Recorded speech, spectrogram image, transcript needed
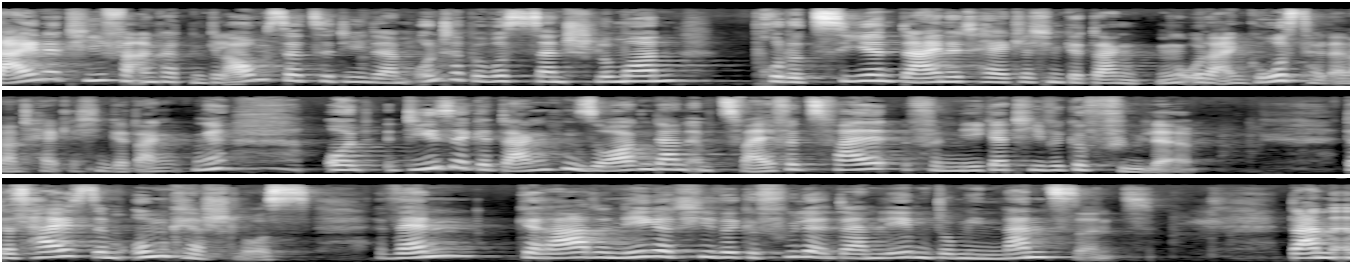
Deine tief verankerten Glaubenssätze, die in deinem Unterbewusstsein schlummern, produzieren deine täglichen Gedanken oder ein Großteil deiner täglichen Gedanken. Und diese Gedanken sorgen dann im Zweifelsfall für negative Gefühle. Das heißt im Umkehrschluss, wenn gerade negative Gefühle in deinem Leben dominant sind, dann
